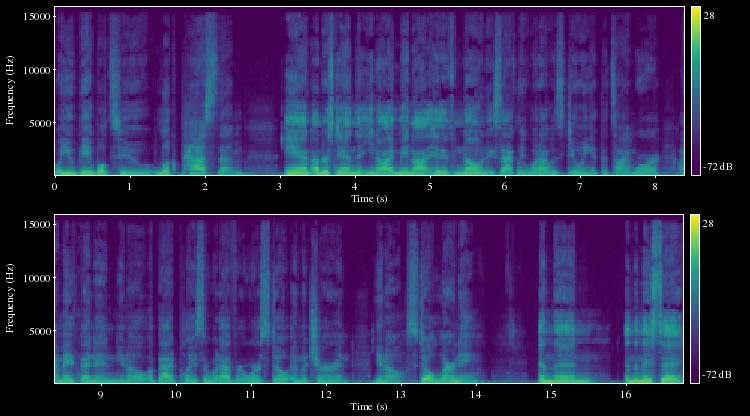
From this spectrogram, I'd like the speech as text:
Will you be able to look past them? and understand that you know I may not have known exactly what I was doing at the time or I may have been in you know a bad place or whatever or still immature and you know still learning and then and then they say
